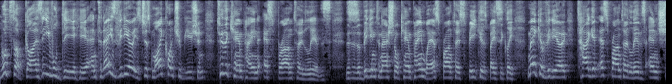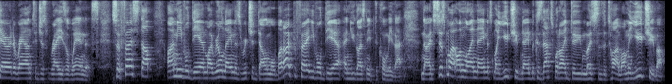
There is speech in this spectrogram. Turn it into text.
What's up guys, Evil Deer here, and today's video is just my contribution to the campaign Esperanto Lives. This is a big international campaign where Esperanto speakers basically make a video, target Esperanto Lives, and share it around to just raise awareness. So first up, I'm Evil Deer, my real name is Richard Dallimore, but I prefer Evil Deer, and you guys need to call me that. No, it's just my online name, it's my YouTube name, because that's what I do most of the time. I'm a YouTuber.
